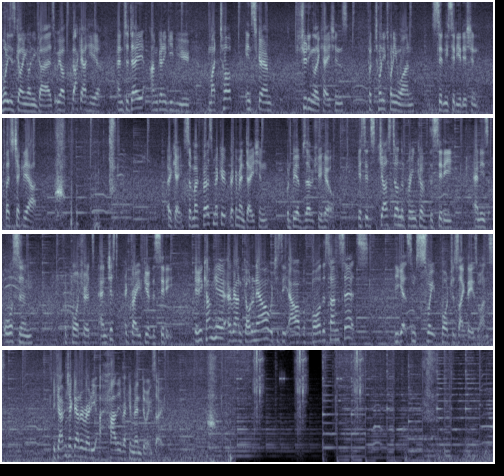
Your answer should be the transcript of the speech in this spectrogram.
What is going on you guys? We are back out here and today I'm going to give you my top Instagram shooting locations for 2021 Sydney City Edition. Let's check it out. Okay, so my first recommendation would be Observatory Hill. It sits just on the brink of the city and is awesome for portraits and just a great view of the city. If you come here around golden hour, which is the hour before the sun sets, you get some sweet portraits like these ones. If you haven't checked out already, I highly recommend doing so.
